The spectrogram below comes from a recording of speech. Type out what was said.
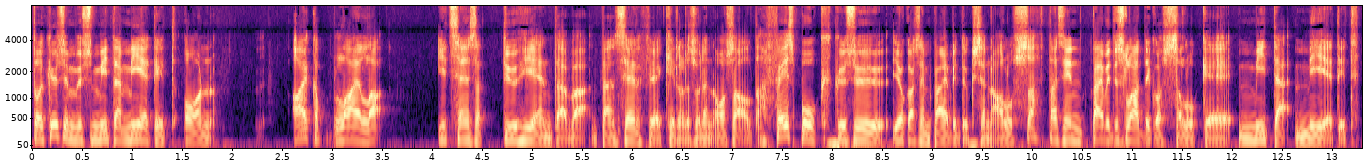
tuo kysymys, mitä mietit, on aika lailla itsensä tyhjentävä tämän selfie-kirjallisuuden osalta. Facebook kysyy jokaisen päivityksen alussa, tai siinä päivityslaatikossa lukee, mitä mietit.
